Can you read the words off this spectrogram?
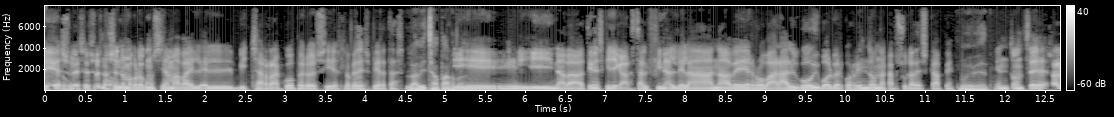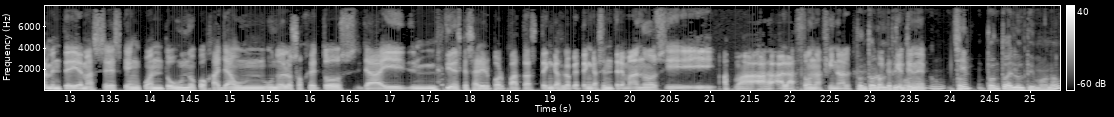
pasajero. eso es, eso es. No sé, no me acuerdo cómo se llamaba el, el bicharraco, pero sí, es lo que despiertas. La bicha parda. Y, y nada, tienes que llegar hasta el final de la nave, robar algo y volver corriendo a una cápsula de escape. Muy bien. Entonces, realmente, y además es que en cuanto uno coja ya un- uno de los objetos, ya ahí mm, tienes que salir por patas, tengas lo que tengas entre manos y a, a- a la zona final. Tonto el Porque último. tiene- ¿no? ¿Sí? Ton- Tonto el último, ¿no?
